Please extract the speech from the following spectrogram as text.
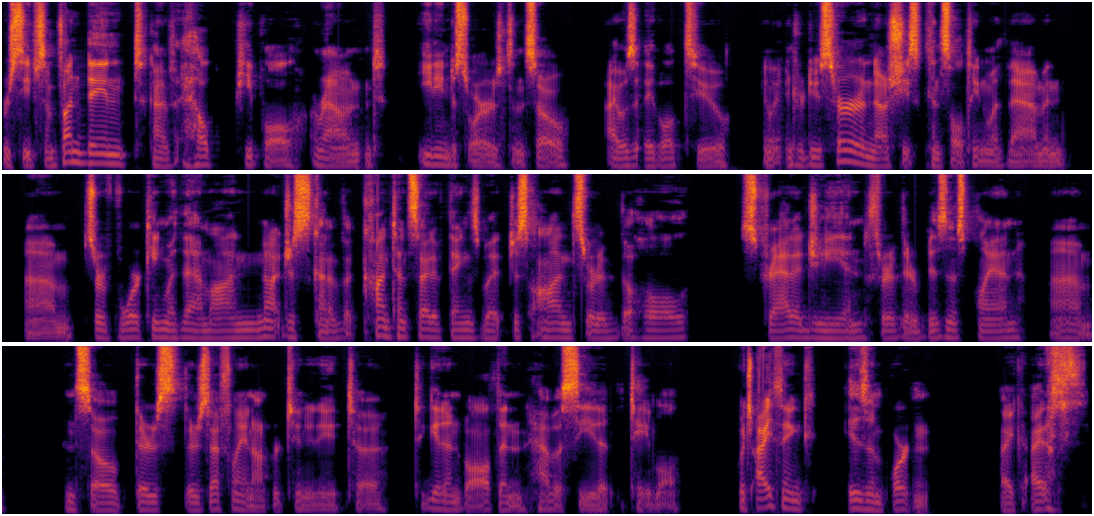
received some funding to kind of help people around eating disorders and so i was able to you know introduce her and now she's consulting with them and um, sort of working with them on not just kind of the content side of things but just on sort of the whole strategy and sort of their business plan um, and so there's there's definitely an opportunity to to get involved and have a seat at the table, which I think is important. Like I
